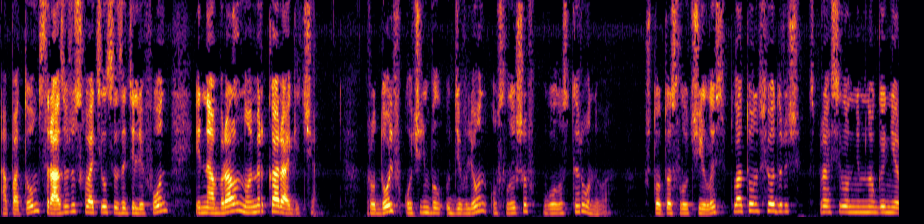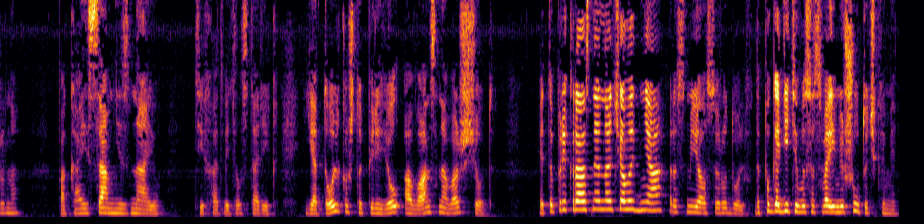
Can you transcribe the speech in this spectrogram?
а потом сразу же схватился за телефон и набрал номер Карагича. Рудольф очень был удивлен, услышав голос Теронова. «Что-то случилось, Платон Федорович?» – спросил он немного нервно. «Пока и сам не знаю», – тихо ответил старик. «Я только что перевел аванс на ваш счет». «Это прекрасное начало дня», – рассмеялся Рудольф. «Да погодите вы со своими шуточками»,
